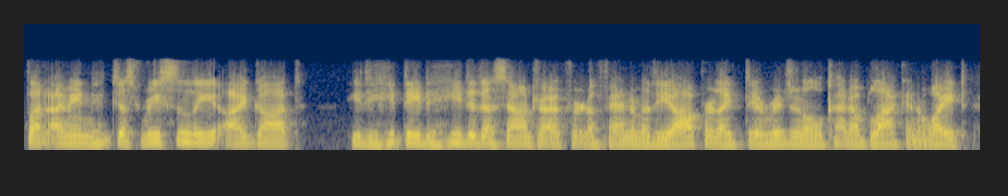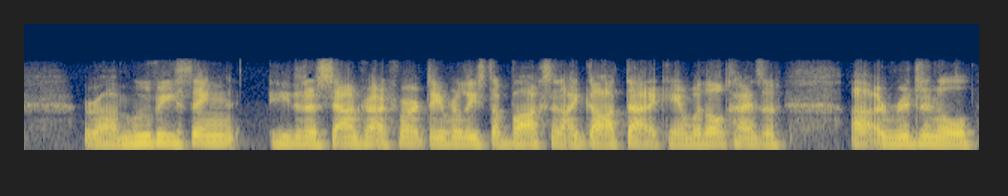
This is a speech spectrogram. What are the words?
But I mean, just recently I got he he did he did a soundtrack for the Phantom of the Opera, like the original kind of black and white uh, movie thing. He did a soundtrack for it. They released a box, and I got that. It came with all kinds of uh, original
